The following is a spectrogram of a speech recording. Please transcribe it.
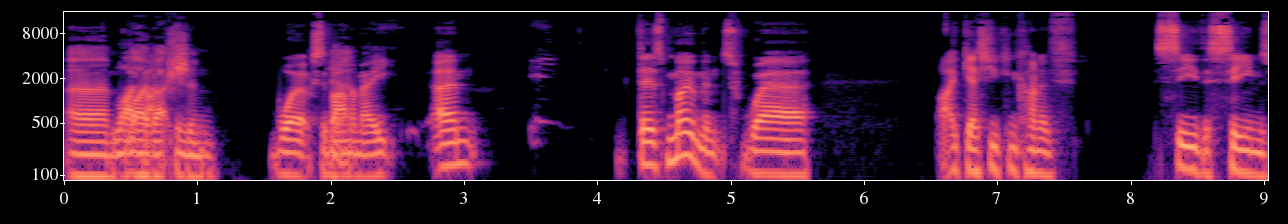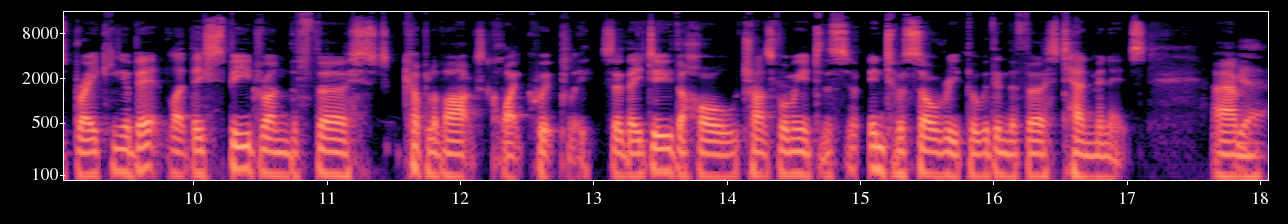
um, live, live, action, action. works of Yeah. anime. Um, there's moments where I guess you can kind of see the seams breaking a bit. Like they speed run the first couple of arcs quite quickly, so they do the whole transforming into the into a Soul Reaper within the first ten minutes. Um, yeah.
